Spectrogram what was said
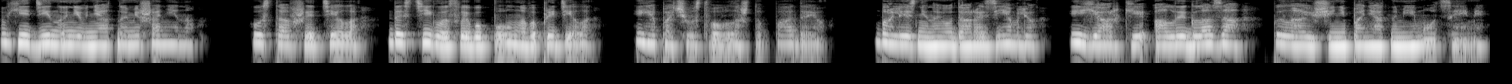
в единую невнятную мешанину. Уставшее тело достигло своего полного предела, и я почувствовала, что падаю. Болезненный удар о землю и яркие алые глаза, пылающие непонятными эмоциями.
